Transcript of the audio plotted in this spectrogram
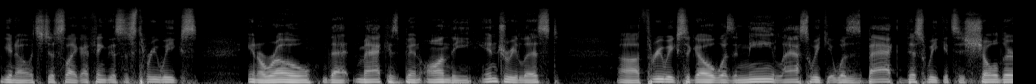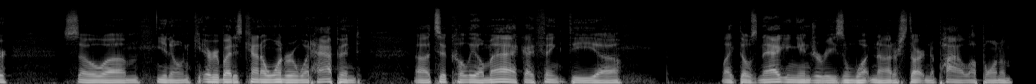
you know, it's just like I think this is three weeks in a row that Mack has been on the injury list. Uh, three weeks ago it was a knee. Last week it was his back. This week it's his shoulder. So, um, you know, everybody's kind of wondering what happened uh, to Khalil Mack. I think the, uh, like those nagging injuries and whatnot are starting to pile up on him.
